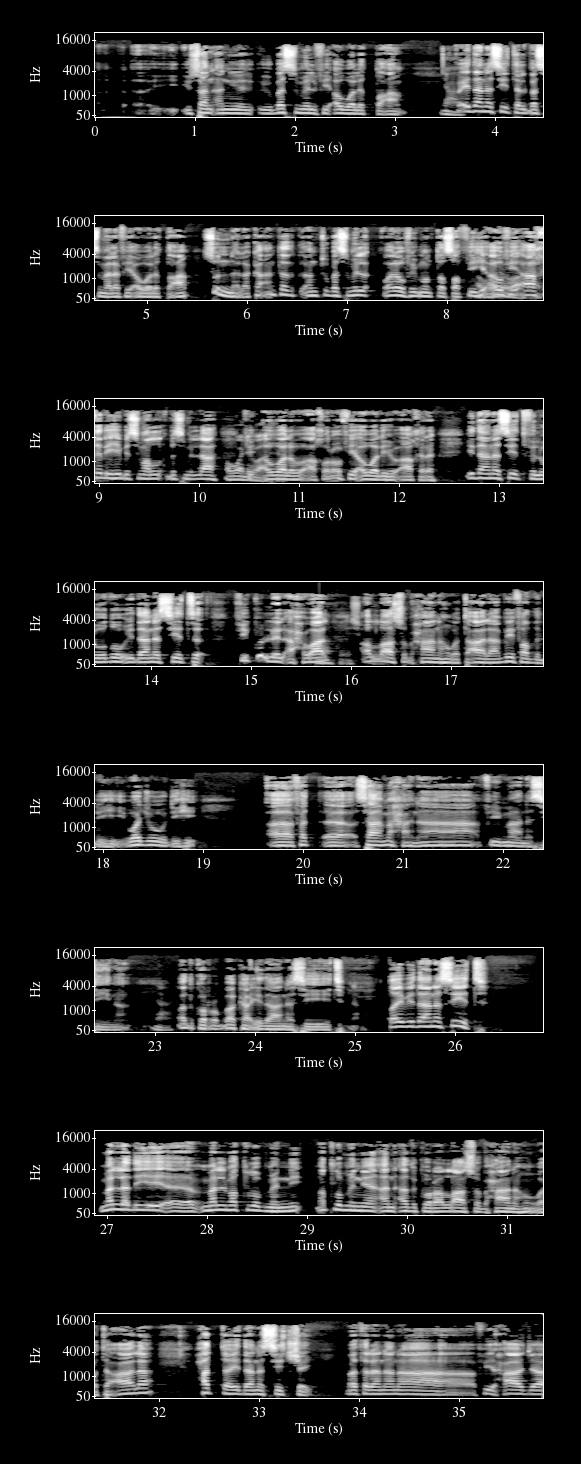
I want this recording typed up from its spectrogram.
يسن أن يبسمل في أول الطعام. نعم. فإذا نسيت البسملة في أول الطعام سن لك تذك- أن تبسمل ولو في منتصفه أول في وآخر. آخره بسم الله بسم الله أول في وآخر. أوله وآخره وفي أوله وآخره إذا نسيت في الوضوء إذا نسيت في كل في إشكال. الله سبحانه وتعالى بفضله وجوده آه، آه، سامحنا فيما نسينا نعم أذكر ربك إذا نسيت نعم. طيب إذا نسيت ما الذي آه، ما المطلوب مني؟ مطلوب مني أن أذكر الله سبحانه وتعالى حتى إذا نسيت شيء. مثلا أنا في حاجة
